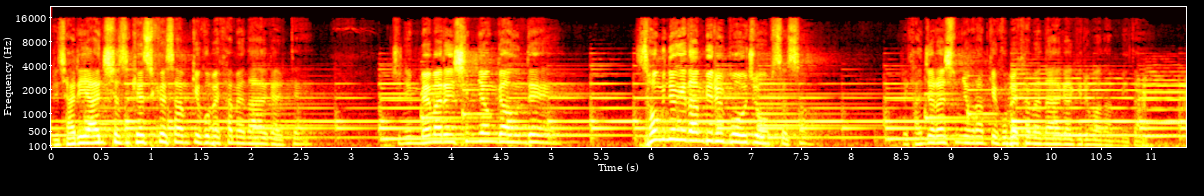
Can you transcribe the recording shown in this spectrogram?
우리 자리에 앉으셔서 계속해서 함께 고백하며 나아갈 때 주님 메마른 심령 가운데 성령의 담비를 부어 주옵소서. 간절한 심령을 함께 고백하며 나아가기를 원합니다.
